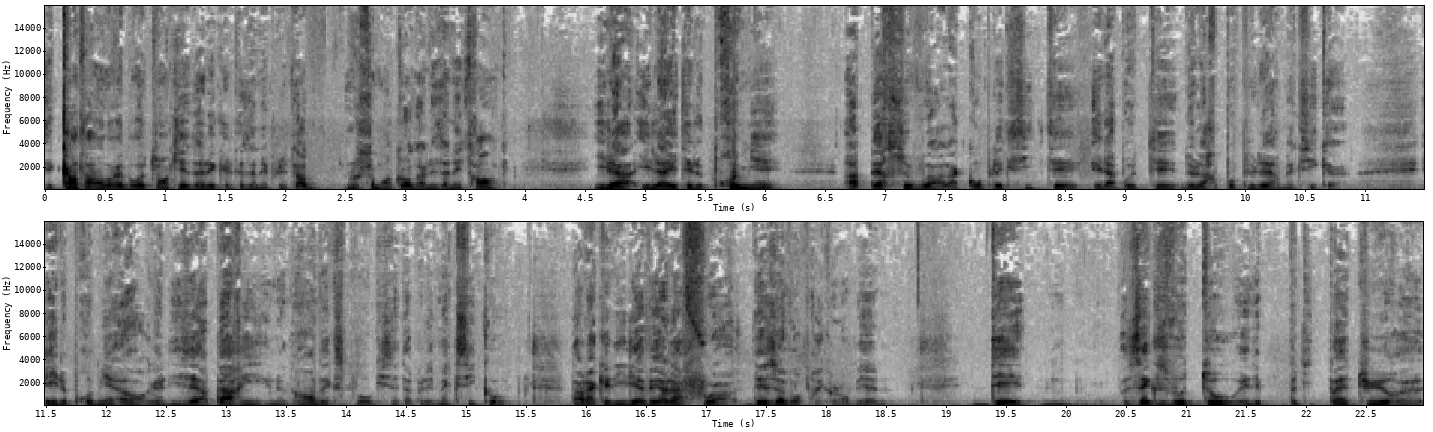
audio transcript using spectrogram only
Et quant à André Breton, qui est allé quelques années plus tard, nous sommes encore dans les années 30, il a, il a été le premier à percevoir la complexité et la beauté de l'art populaire mexicain. Et le premier a organisé à Paris une grande expo qui s'est appelée Mexico, dans laquelle il y avait à la fois des œuvres précolombiennes, des ex-voto et des petites peintures euh,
